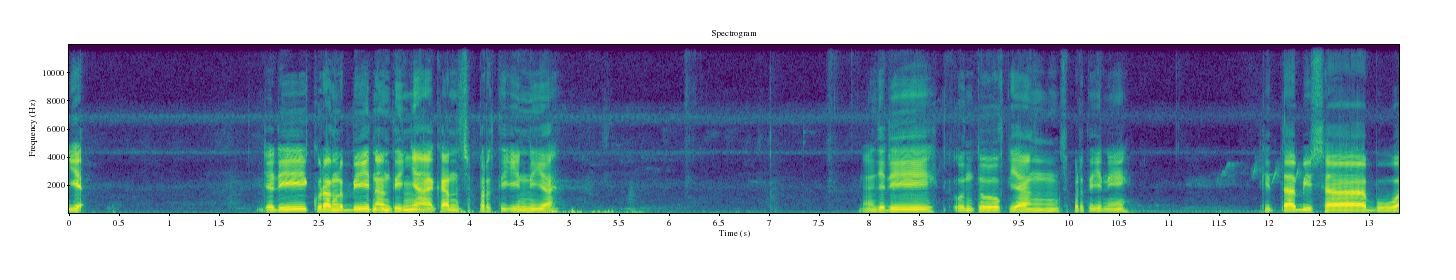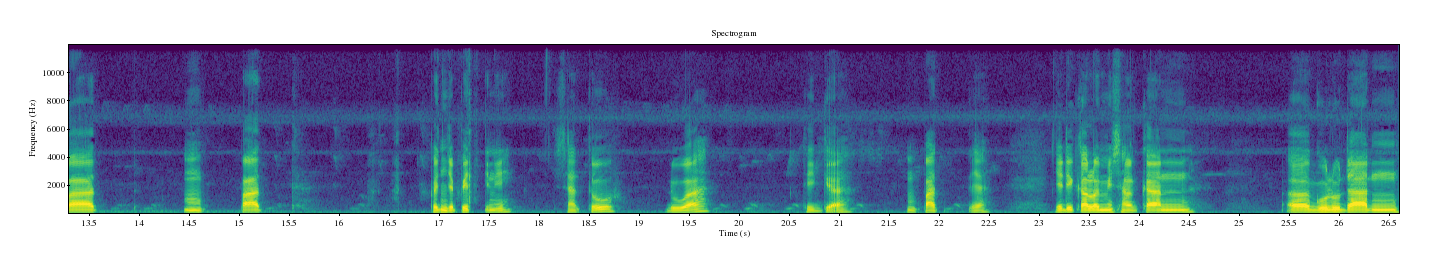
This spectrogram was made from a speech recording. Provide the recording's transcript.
Ya jadi kurang lebih nantinya akan seperti ini ya. Nah jadi untuk yang seperti ini kita bisa buat empat. Penjepit ini. Satu dua tiga empat ya. Jadi kalau misalkan uh, gulu dan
